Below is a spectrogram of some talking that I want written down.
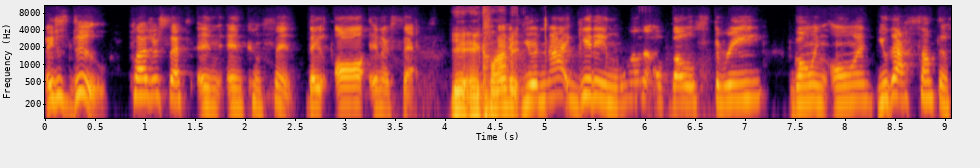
they just do pleasure sex and, and consent they all intersect Yeah, and And climate. if you're not getting one of those three going on, you got something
